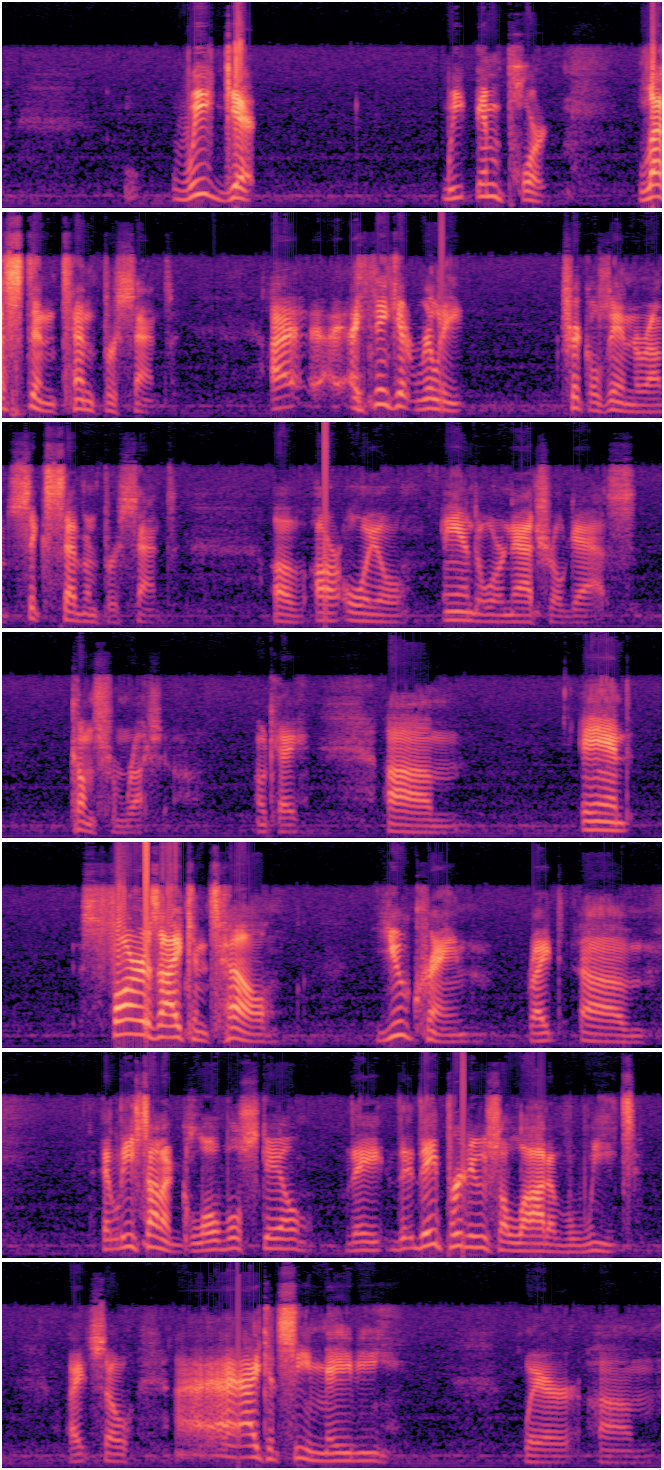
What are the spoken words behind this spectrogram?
we get we import less than 10%. I, I think it really trickles in around 6 7% of our oil and or natural gas comes from Russia. Okay? Um, and as far as I can tell, Ukraine, right, um, at least on a global scale, they, they, produce a lot of wheat, right? So I, I could see maybe where, um,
